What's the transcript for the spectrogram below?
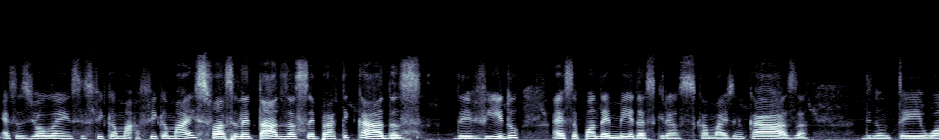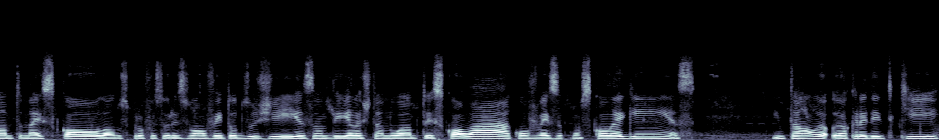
essas violências ficam fica mais facilitadas a ser praticadas devido a essa pandemia das crianças ficar mais em casa, de não ter o âmbito na escola, onde os professores vão ver todos os dias, onde ela está no âmbito escolar, conversa com os coleguinhas. Então, eu, eu acredito que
